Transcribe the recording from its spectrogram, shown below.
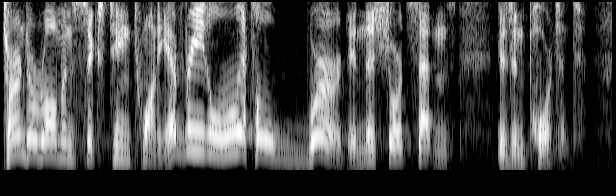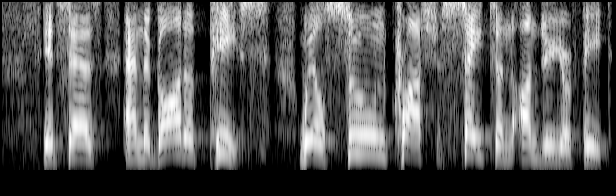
Turn to Romans 16:20. Every little word in this short sentence is important. It says, "And the God of peace will soon crush Satan under your feet.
